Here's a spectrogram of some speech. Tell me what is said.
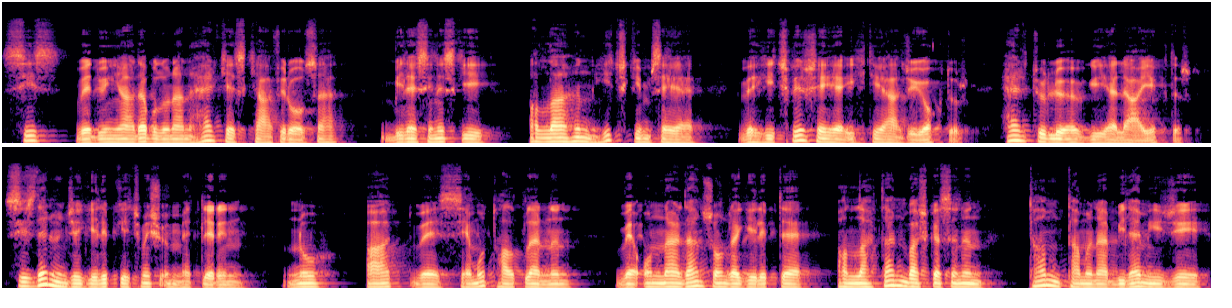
siz ve dünyada bulunan herkes kâfir olsa bilesiniz ki Allah'ın hiç kimseye ve hiçbir şeye ihtiyacı yoktur. Her türlü övgüye layıktır. Sizden önce gelip geçmiş ümmetlerin Nuh, Ad ve Semut halklarının ve onlardan sonra gelip de Allah'tan başkasının tam tamına bilemeyeceği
